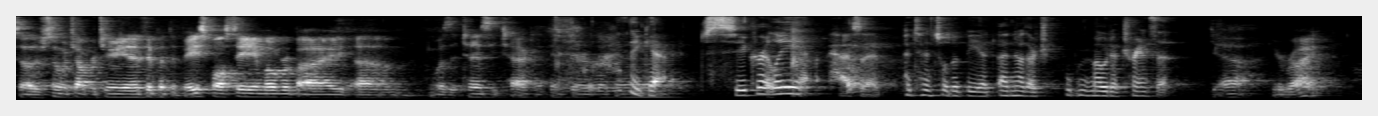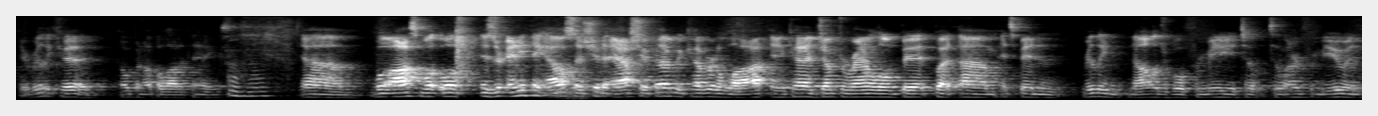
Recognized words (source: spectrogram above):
So there's so much opportunity. And if they put the baseball stadium over by, um, was it Tennessee Tech? I think they're looking. I think it secretly has a potential to be a, another tr- mode of transit. Yeah, you're right. It really could open up a lot of things. Um, well, awesome. Well, well, is there anything else I should have asked you? I feel like we covered a lot and kind of jumped around a little bit, but um, it's been really knowledgeable for me to, to learn from you. And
